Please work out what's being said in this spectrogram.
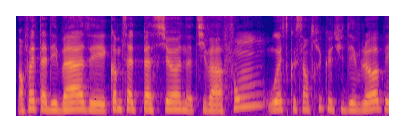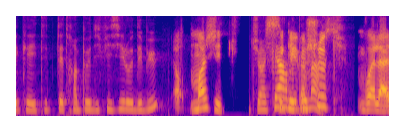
bah, en fait, tu as des bases et comme ça te passionne, tu vas à fond Ou est-ce que c'est un truc que tu développes et qui a été peut-être un peu difficile au début? Moi, j'ai. Tu incarnes quelque chose. Voilà,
